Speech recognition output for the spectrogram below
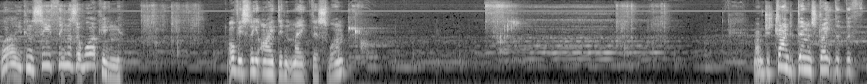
Well, you can see things are working. Obviously, I didn't make this one. I'm just trying to demonstrate that the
